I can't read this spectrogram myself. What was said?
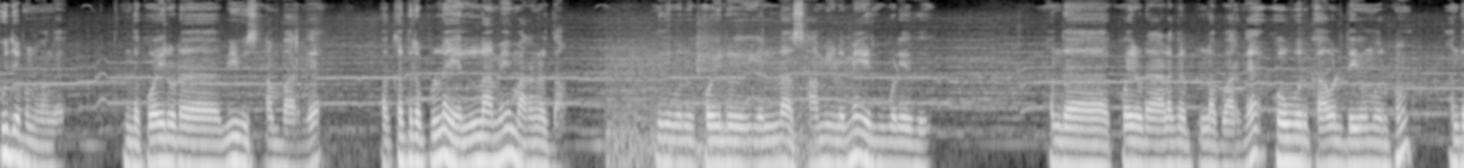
பூஜை பண்ணுவாங்க. இந்த கோயிலோட வியூஸ்லாம் பாருங்கள் பக்கத்தில் ஃபுல்லாக எல்லாமே மரங்கள் தான். இது ஒரு கோயில் எல்லா சாமிகளுமே இருக்கக்கூடியது. அந்த கோயிலோட அழகர் ஃபுல்லாக பாருங்கள் ஒவ்வொரு காவல் தெய்வமும் இருக்கும். அந்த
